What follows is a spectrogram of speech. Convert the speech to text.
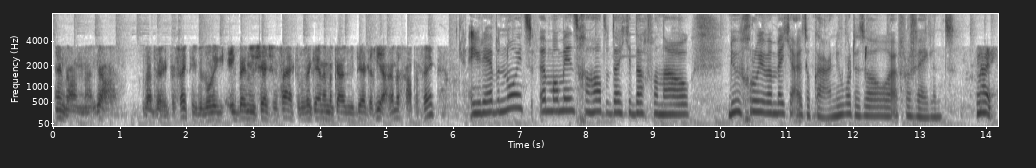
En dan, eh, ja, dat werkt perfect. Ik bedoel, ik, ik ben nu 56, we kennen elkaar nu 30 jaar en dat gaat perfect. En jullie hebben nooit een moment gehad dat je dacht van nou, nu groeien we een beetje uit elkaar. Nu wordt het wel eh, vervelend. Nee.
